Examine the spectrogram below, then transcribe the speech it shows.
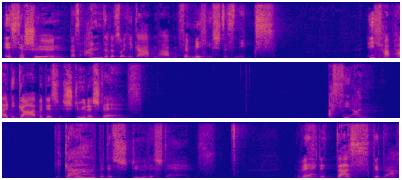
ist ja schön, dass andere solche Gaben haben. Für mich ist es nichts. Ich habe halt die Gabe des Stühlestellens. Ach, sieh an. Die Gabe des Stühlestellens. Wer hätte das gedacht?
